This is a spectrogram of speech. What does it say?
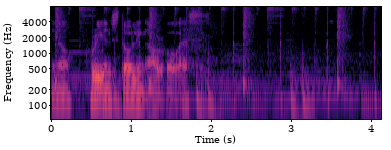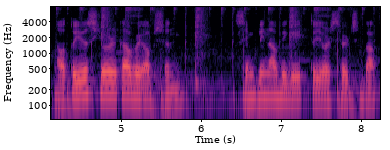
you know reinstalling our OS now to use your recovery option simply navigate to your search box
